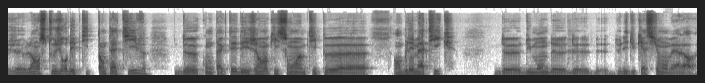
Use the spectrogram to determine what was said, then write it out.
je, lance toujours des petites tentatives de contacter des gens qui sont un petit peu euh, emblématiques de, du monde de, de, de, l'éducation. Mais alors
